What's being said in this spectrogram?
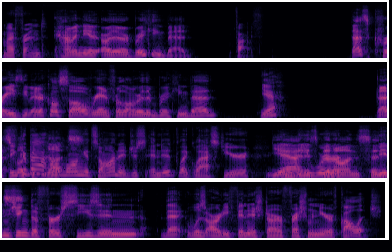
my friend. How many are there of Breaking Bad? Five. That's crazy. Better Call Saul ran for longer than Breaking Bad. Yeah. That's Think about nuts. how long it's on. It just ended like last year. Yeah, we it's were been on since- binging the first season that was already finished our freshman year of college.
